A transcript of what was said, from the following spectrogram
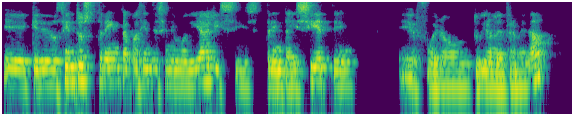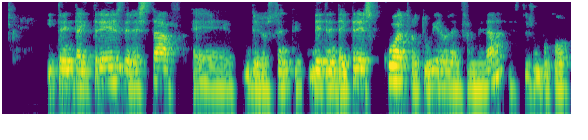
eh, que de 230 pacientes en hemodiálisis, 37 eh, fueron, tuvieron la enfermedad y 33 del staff, eh, de los de 33, 4 tuvieron la enfermedad. Esto es un poco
